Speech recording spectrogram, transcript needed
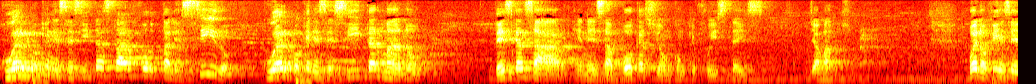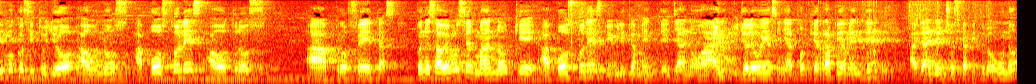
cuerpo que necesita estar fortalecido, cuerpo que necesita hermano descansar en esa vocación con que fuisteis llamados. Bueno, fíjense, él constituyó a unos apóstoles, a otros a profetas. Bueno, sabemos hermano que apóstoles bíblicamente ya no hay y yo le voy a enseñar por qué rápidamente, allá en Hechos capítulo 1,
